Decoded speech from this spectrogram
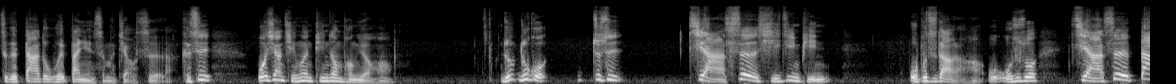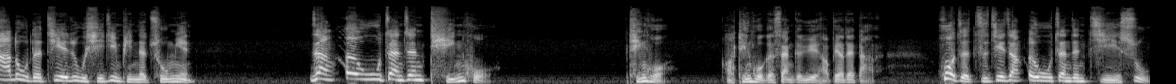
这个大陆会扮演什么角色了。可是我想请问听众朋友哈。如如果就是假设习近平，我不知道了哈，我我是说，假设大陆的介入，习近平的出面，让俄乌战争停火，停火，好停火个三个月，好不要再打了，或者直接让俄乌战争结束，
